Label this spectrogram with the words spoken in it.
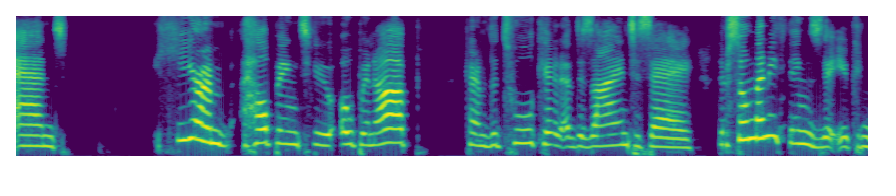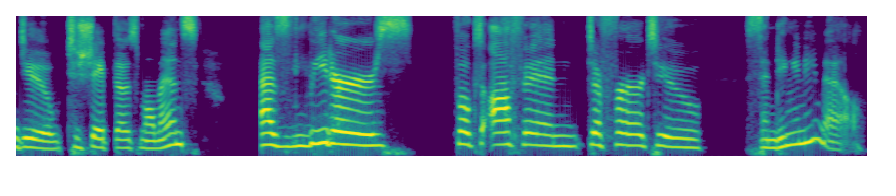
And here I'm helping to open up kind of the toolkit of design to say there's so many things that you can do to shape those moments. As leaders, folks often defer to sending an email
